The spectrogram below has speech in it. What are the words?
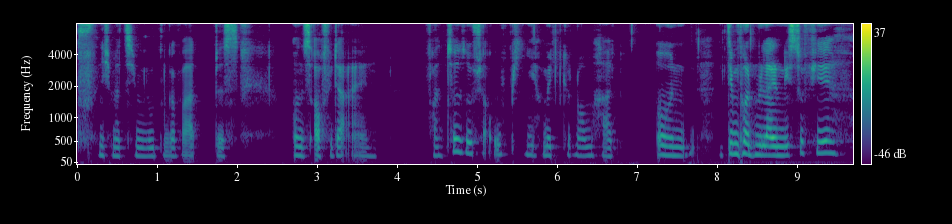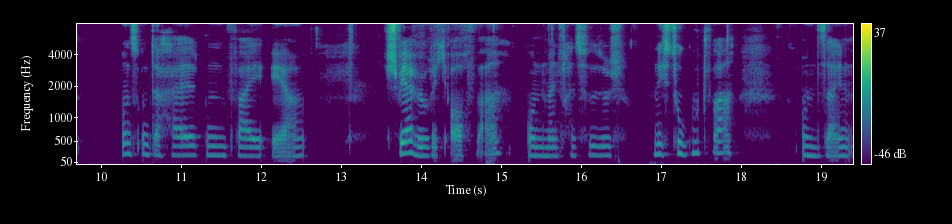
pff, nicht mal zehn Minuten gewartet, bis uns auch wieder ein französischer OP mitgenommen hat. Und dem konnten wir leider nicht so viel uns unterhalten, weil er schwerhörig auch war und mein Französisch nicht so gut war. Und sein,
